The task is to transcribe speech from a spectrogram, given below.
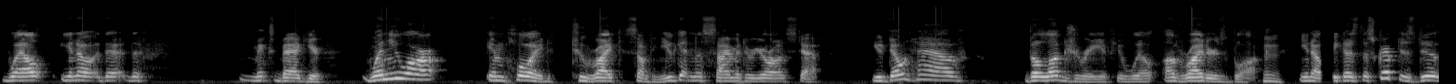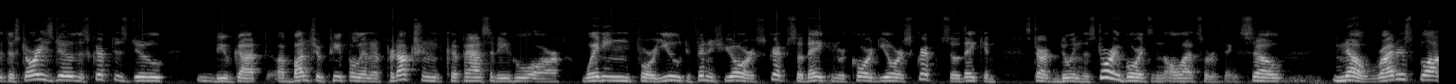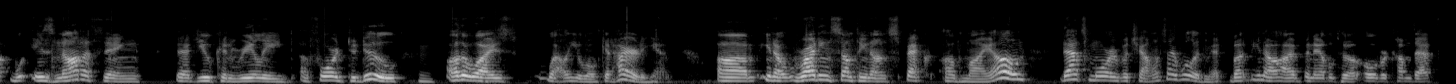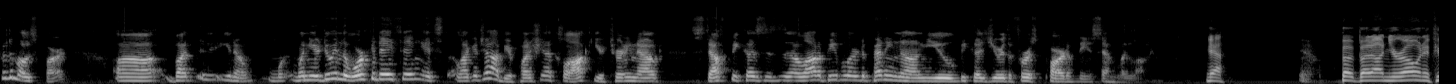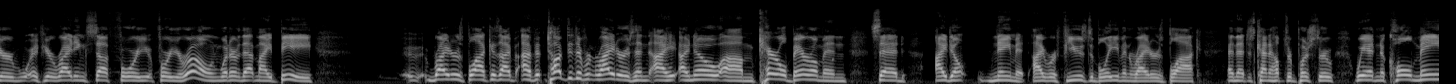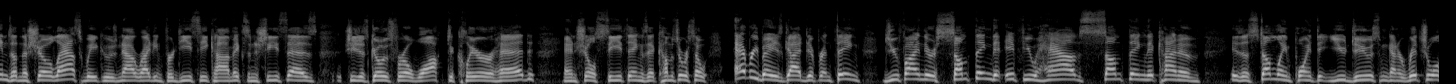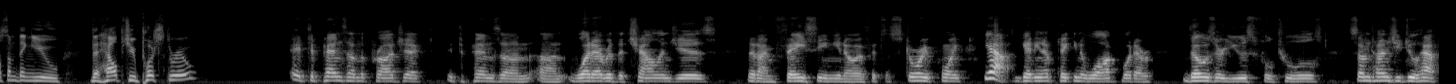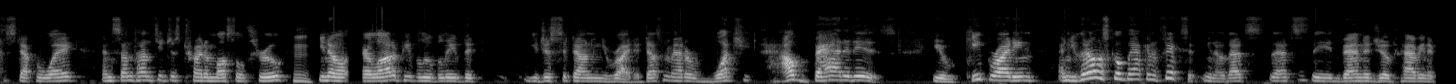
Well, you know, the the mixed bag here. When you are employed to write something, you get an assignment or you're on staff, you don't have the luxury, if you will, of writer's block. Hmm. You know, because the script is due, the story's due, the script is due. You've got a bunch of people in a production capacity who are waiting for you to finish your script so they can record your script so they can start doing the storyboards and all that sort of thing. So, no, writer's block is not a thing that you can really afford to do. Hmm. Otherwise, well, you won't get hired again. Um, you know, writing something on spec of my own, that's more of a challenge, I will admit. But, you know, I've been able to overcome that for the most part. Uh, but, you know, w- when you're doing the workaday thing, it's like a job. You're punching a clock, you're turning out stuff because a lot of people are depending on you because you're the first part of the assembly line. Yeah. Yeah. But but on your own, if you're if you're writing stuff for you for your own, whatever that might be, writer's block because I've I've talked to different writers and I I know um, Carole Barrowman said I don't name it. I refuse to believe in writer's block, and that just kind of helped her push through. We had Nicole Maines on the show last week, who's now writing for DC Comics, and she says she just goes for a walk to clear her head, and she'll see things that comes to her. So everybody's got a different thing. Do you find there's something that if you have something that kind of is a stumbling point that you do, some kind of ritual, something you that helps you push through? It depends on the project. It depends on on whatever the challenge is that I'm facing. You know, if it's a story point, yeah, getting up, taking a walk, whatever. Those are useful tools. Sometimes you do have to step away, and sometimes you just try to muscle through. Hmm. You know, there are a lot of people who believe that you just sit down and you write. It doesn't matter what you, how bad it is. You keep writing, and you can always go back and fix it. You know, that's that's hmm. the advantage of having a,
